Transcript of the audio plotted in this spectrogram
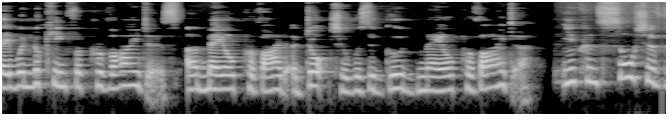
they were looking for providers. A male provider, a doctor was a good male provider. You can sort of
